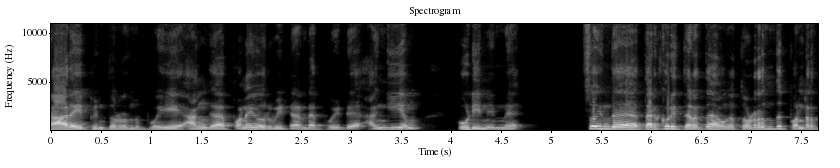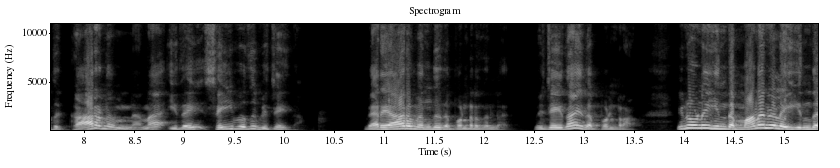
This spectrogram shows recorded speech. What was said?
காரை பின்தொடர்ந்து போய் அங்க பனையூர் வீட்டாண்ட போயிட்டு அங்கேயும் கூடி நின்று ஸோ இந்த தற்கொலைத்தனத்தை அவங்க தொடர்ந்து பண்றதுக்கு காரணம் என்னன்னா இதை செய்வது விஜய் தான். வேற யாரும் வந்து இதை பண்ணுறதில்ல விஜய் தான் இதை பண்ணுறான் இன்னொன்று இந்த மனநிலை இந்த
